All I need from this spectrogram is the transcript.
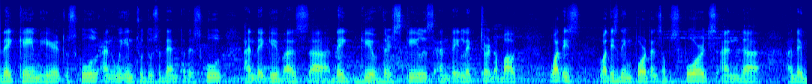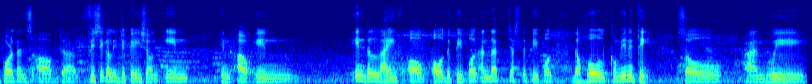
they came here to school and we introduced them to the school and they give us, uh, they give their skills and they lectured about what is, what is the importance of sports and, uh, and the importance of the physical education in, in, our, in, in the life of all the people and not just the people, the whole community. So, and we,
